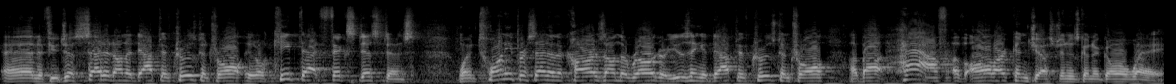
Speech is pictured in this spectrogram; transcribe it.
And if you just set it on adaptive cruise control, it'll keep that fixed distance. When 20% of the cars on the road are using adaptive cruise control, about half of all our congestion is going to go away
